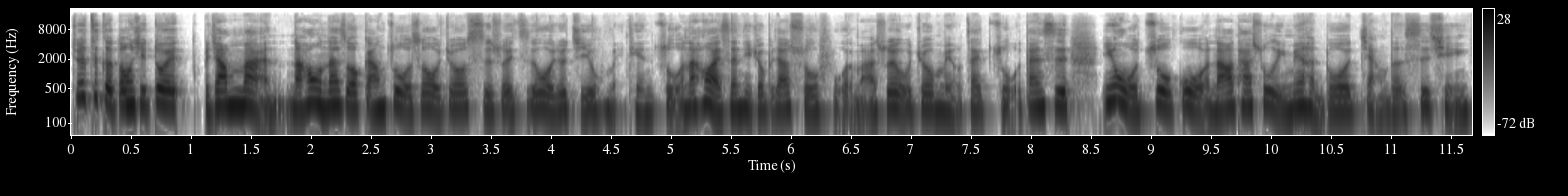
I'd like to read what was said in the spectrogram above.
就这个东西对比较慢。然后我那时候刚做的时候，我就食髓知我就几乎每天做。那后来身体就比较舒服了嘛，所以我就没有再做。但是因为我做过，然后他书里面很多讲的事情。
